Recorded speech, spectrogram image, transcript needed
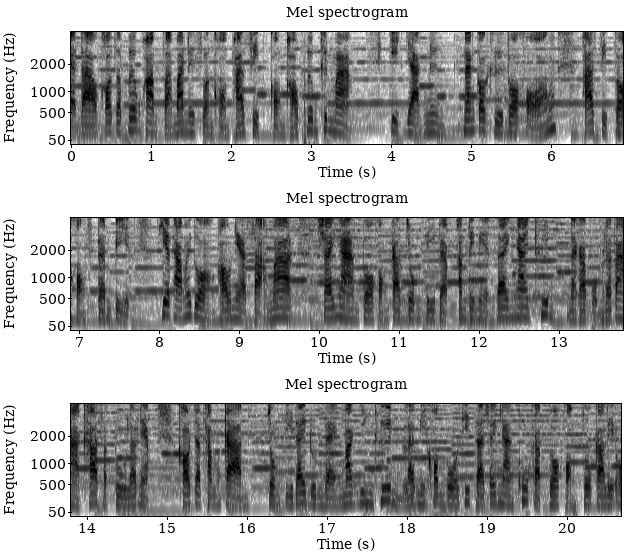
8ดาวเขาจะเพิ่มความสามารถในส่วนของพาสซีฟของเขาเพิ่มขึ้นมาก อีกอย่างหนึ่ง นั่นก็คือตัวของพาสซีฟตัวของส t ตมปีดที่จะทำให้ตัวของเขาเนี่ยสามารถใช้งานตัวของการโจมตีแบบอันติเมตได้ง่ายขึ้นนะครับผมและถ้าหากฆ่าศัตรูแล้วเนี่ยเขาจะทำการโจมตีได้รุนแรงมากยิ่งขึ้น และมีคอมโบที่จะใช้งานคู่กับตัวของโซกาเลโอ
